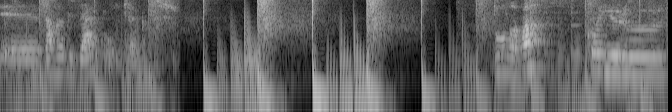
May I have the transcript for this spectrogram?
e, daha güzel olacaktır. Dolaba koyuyoruz.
